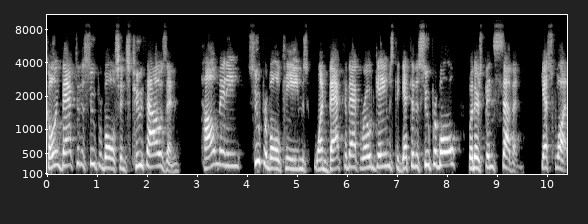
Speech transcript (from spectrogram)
going back to the Super Bowl since 2000. How many Super Bowl teams won back to back road games to get to the Super Bowl? Well, there's been seven. Guess what?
